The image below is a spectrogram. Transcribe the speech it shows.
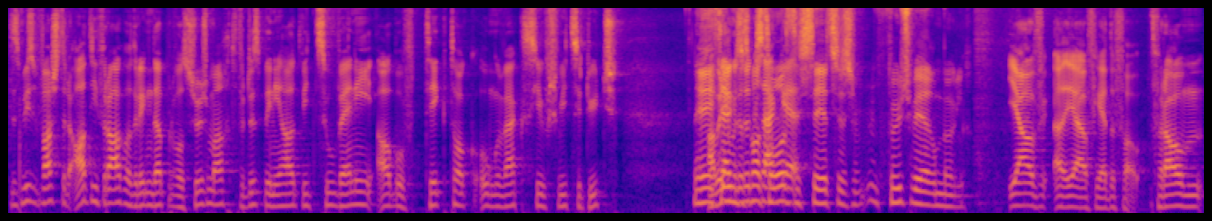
das müssen fast der Adi fragen oder irgendjemand, der es macht. Für das bin ich halt wie zu wenig aber auf TikTok unterwegs auf Schweizerdeutsch. Nee, Aber ich sage das mal wirklich so, sagen- es ist jetzt ist viel schwerer möglich. Ja, auf, äh, ja, auf jeden Fall. Vor allem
